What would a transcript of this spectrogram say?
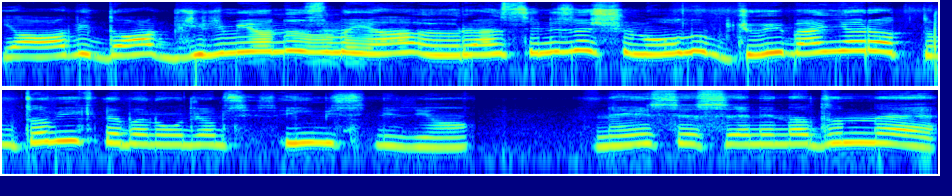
Ya abi daha bilmiyorsunuz mu ya? Öğrensenize şunu oğlum. Köyü ben yarattım. Tabii ki de ben olacağım. Siz iyi misiniz ya? Neyse senin adın ne?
